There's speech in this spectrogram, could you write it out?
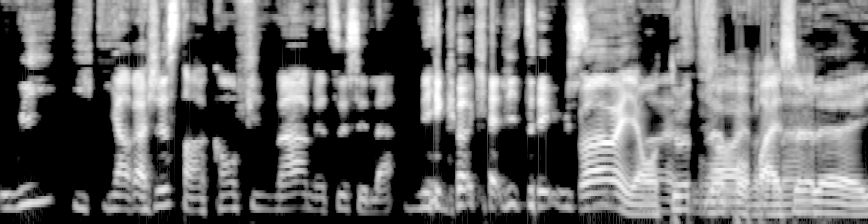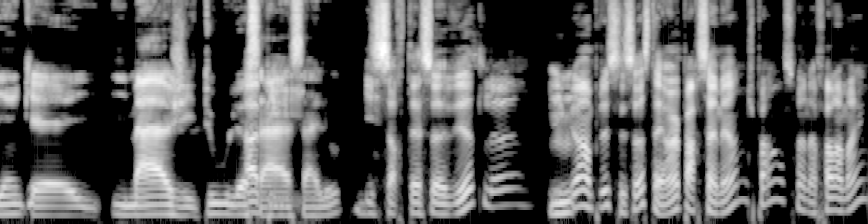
oui, il, il enregistre en confinement, mais tu sais, c'est de la méga qualité aussi. Ouais, ouais, ils ont Ouais, tout là, pour Ouais, faire ça, là, rien que image et tout, là, Ah, ça, ça loupe. Il sortait ça vite, là. Les Mm. gars, en plus, c'est ça, c'était un par semaine, je pense, une affaire de même.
